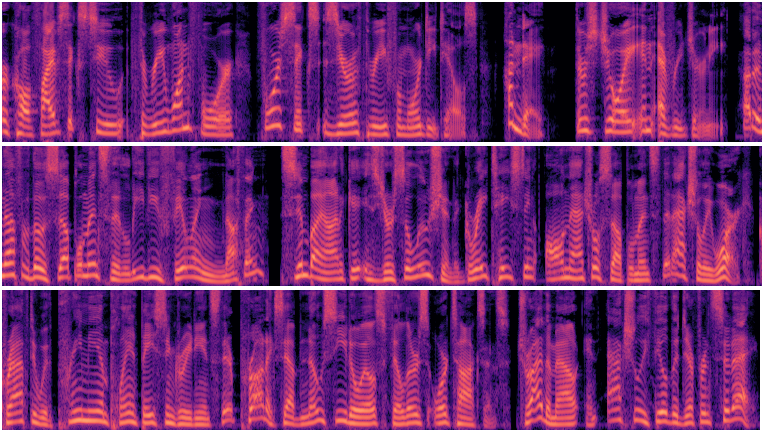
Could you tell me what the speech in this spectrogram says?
or call 562-314-4603 for more details. Hyundai, there's joy in every journey. Had enough of those supplements that leave you feeling nothing? Cymbiotika is your solution to great tasting, all natural supplements that actually work. Crafted with premium plant based ingredients, their products have no seed oils, fillers, or toxins. Try them out and actually feel the difference today.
